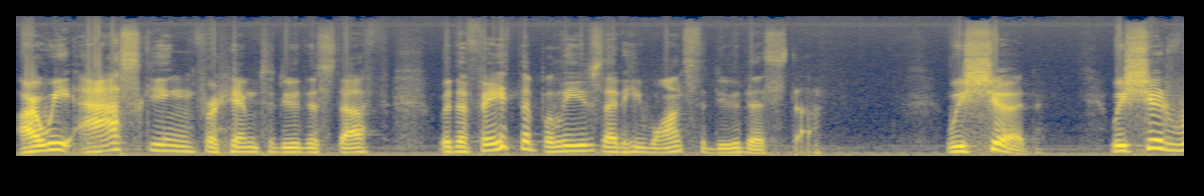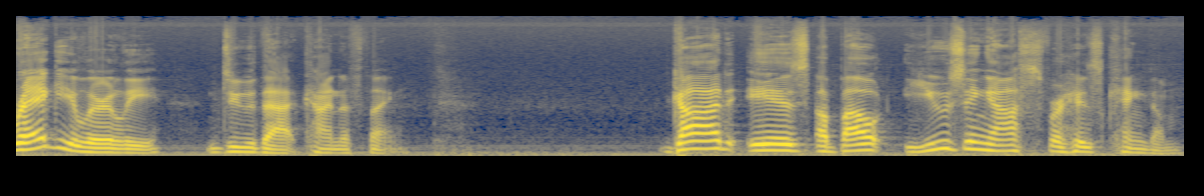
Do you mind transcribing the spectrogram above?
Are we asking for Him to do this stuff with a faith that believes that He wants to do this stuff? We should. We should regularly do that kind of thing. God is about using us for His kingdom.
